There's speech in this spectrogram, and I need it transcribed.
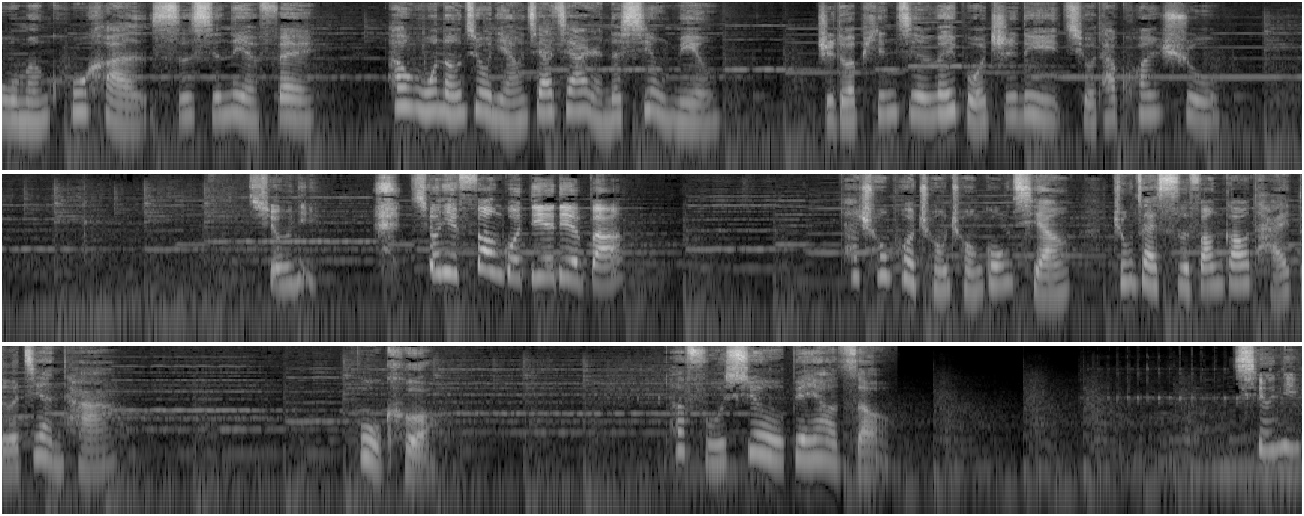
午门哭喊，撕心裂肺，他无能救娘家家人的性命。只得拼尽微薄之力求他宽恕。求你，求你放过爹爹吧！他冲破重重宫墙，终在四方高台得见他。不可！他拂袖便要走。请你，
